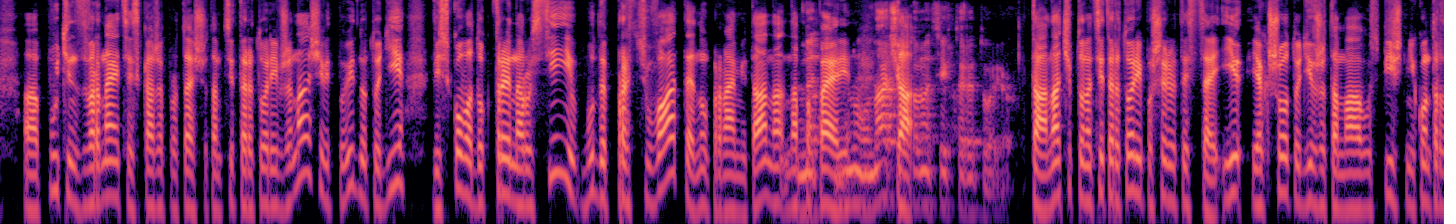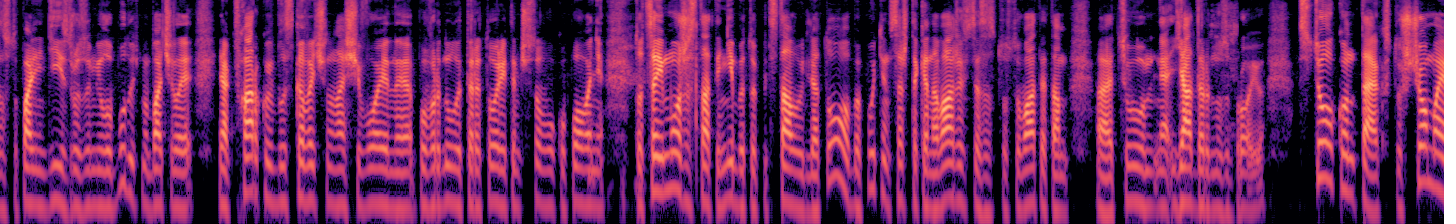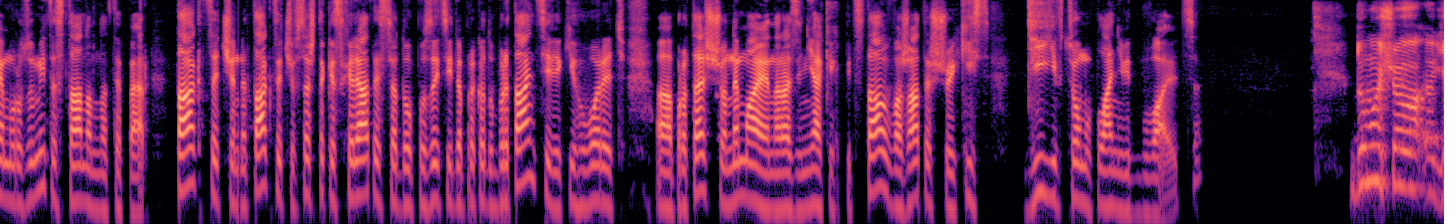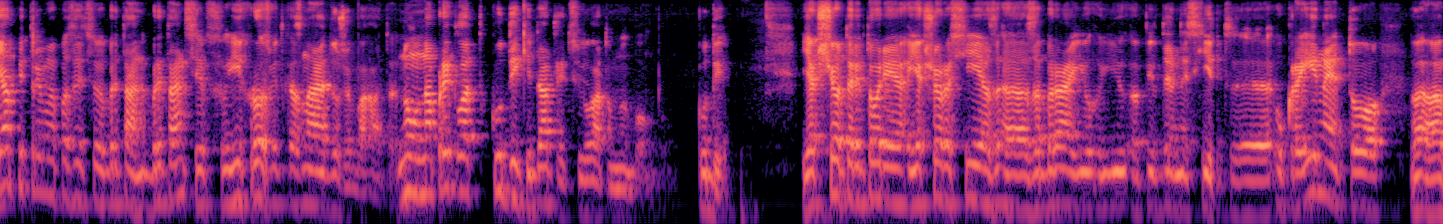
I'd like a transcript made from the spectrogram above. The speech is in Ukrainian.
Путін звернеться і скаже про те, що там ці території вже наші. Відповідно, тоді військова доктрина Росії буде працювати, ну принаймні та на, на папері, Ну, начебто на цих територіях. та начебто на ці території поширюватись це. І якщо тоді вже там успішні контрнаступальні дії зрозуміло будуть, ми бачили, як в Харкові блискавично наші воїни повернули території тимчасово окуповані, то це й може стати нібито підставою для того, аби Путін все ж таки наважився застосувати там е, цю е, ядерну зброю. З цього контексту, що маємо розуміти станом на тепер? Так, це чи не так, це чи все ж таки схилятися до позиції, для прикладу, британців, які говорять е, про те, що немає наразі ніяких підстав вважати, що якісь дії в цьому плані відбуваються. Думаю, що е, я підтримую позицію британ... британців. Їх розвідка знає дуже багато. Ну, наприклад, куди кидати цю атомну бомбу? Куди? Якщо територія, якщо Росія е, забирає південний схід України, то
